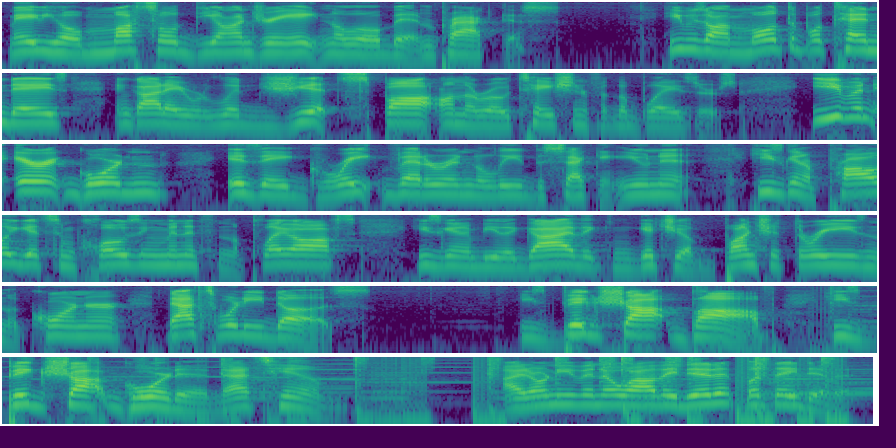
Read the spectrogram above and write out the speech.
Maybe he'll muscle DeAndre Ayton a little bit in practice. He was on multiple 10 days and got a legit spot on the rotation for the Blazers. Even Eric Gordon is a great veteran to lead the second unit. He's going to probably get some closing minutes in the playoffs. He's going to be the guy that can get you a bunch of threes in the corner. That's what he does. He's big shot Bob. He's big shot Gordon. That's him. I don't even know how they did it, but they did it.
